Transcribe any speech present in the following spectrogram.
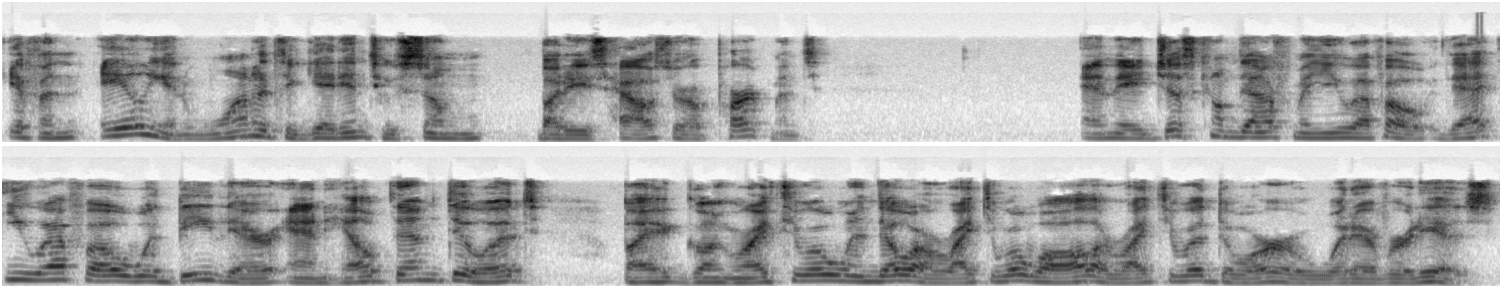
if an alien wanted to get into somebody's house or apartment and they just come down from a UFO, that UFO would be there and help them do it by going right through a window or right through a wall or right through a door or whatever it is.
